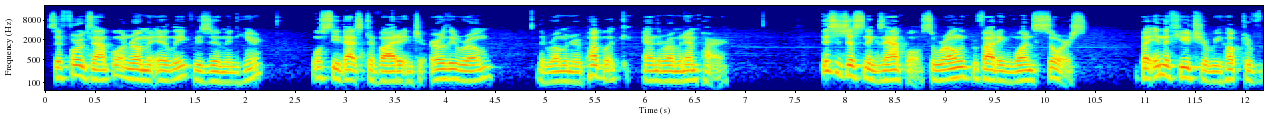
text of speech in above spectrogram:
So for example, in Roman Italy, if we zoom in here, we'll see that's divided into early Rome, the Roman Republic, and the Roman Empire. This is just an example, so we're only providing one source, but in the future we hope to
